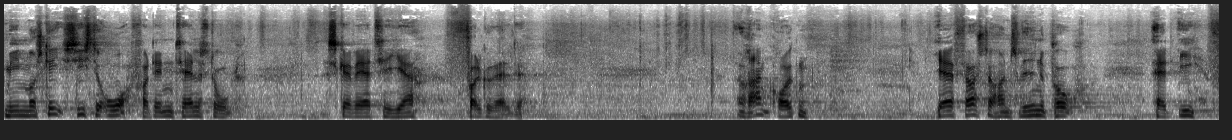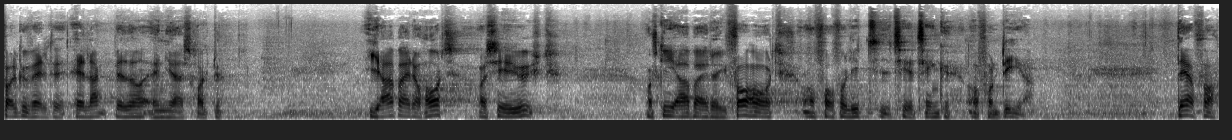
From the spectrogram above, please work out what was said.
Min måske sidste ord fra denne talerstol skal være til jer folkevalgte. Rank ryggen. Jeg er førstehånds vidne på, at I folkevalgte er langt bedre end jeres rygte. I arbejder hårdt og seriøst. Måske arbejder I for hårdt og får for lidt tid til at tænke og fundere. Derfor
